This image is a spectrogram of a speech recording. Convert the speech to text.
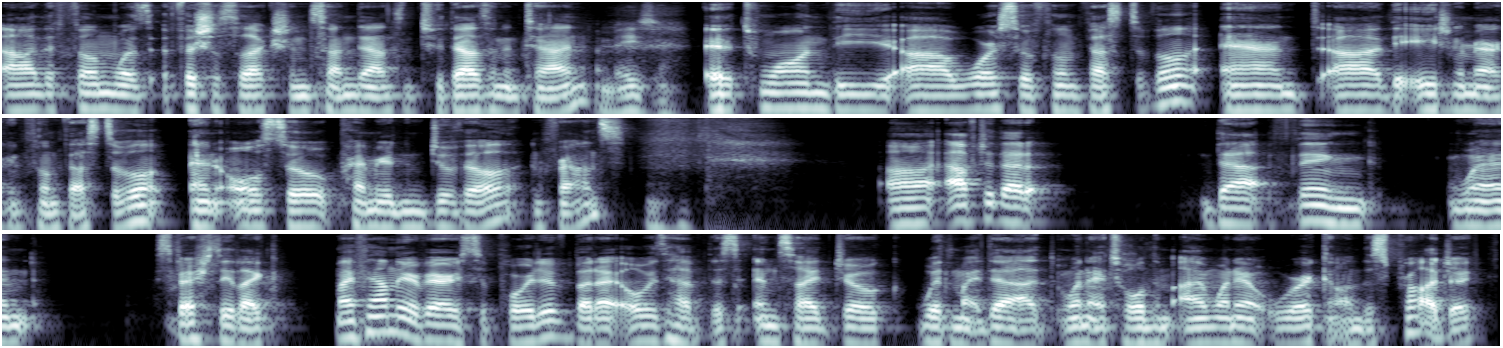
Uh, the film was official selection Sundance in 2010. Amazing. It won the uh, Warsaw Film Festival and uh, the Asian American Film Festival, and also premiered in Deauville in France. Uh, after that, that thing when, especially like my family are very supportive, but I always have this inside joke with my dad when I told him I want to work on this project.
